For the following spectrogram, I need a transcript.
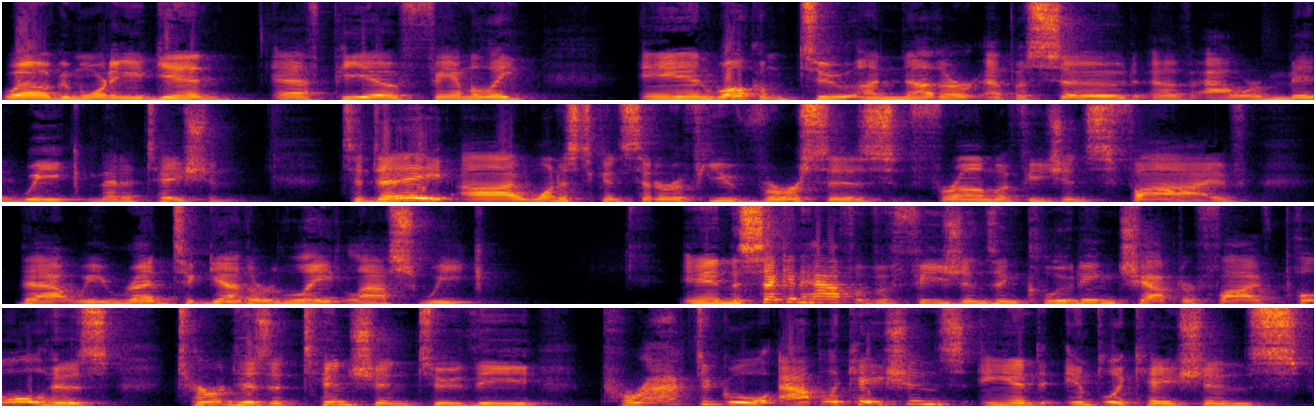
Well, good morning again, FPO family, and welcome to another episode of our midweek meditation. Today, I want us to consider a few verses from Ephesians 5 that we read together late last week. In the second half of Ephesians, including chapter 5, Paul has turned his attention to the practical applications and implications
